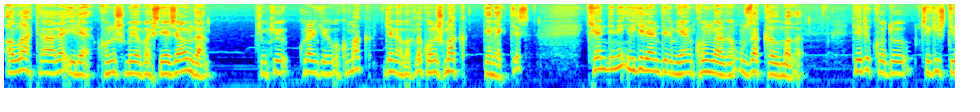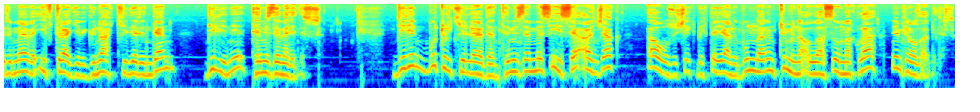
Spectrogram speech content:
Allah Teala ile konuşmaya başlayacağından çünkü Kur'an-ı Kerim okumak Cenab-ı Hak'la konuşmak demektir kendini ilgilendirmeyen konulardan uzak kalmalı. Dedikodu, çekiştirme ve iftira gibi günah kirlerinden dilini temizlemelidir. Dilin bu tür kirlerden temizlenmesi ise ancak avuzu çekmekte yani bunların tümünü Allah'a sığınmakla mümkün olabilir.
